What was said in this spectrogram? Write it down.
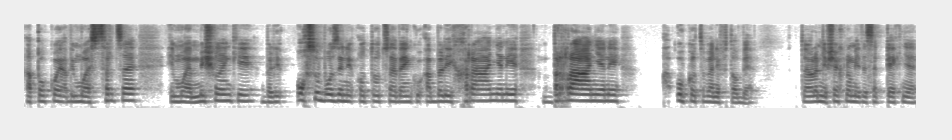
a pokoje, aby moje srdce i moje myšlenky byly osvobozeny od toho, co je venku a byly chráněny, bráněny a ukotveny v tobě. To je ode mě všechno, mějte se pěkně,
